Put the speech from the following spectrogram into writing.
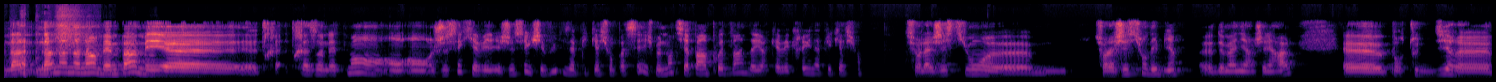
non, non, non, non, même pas. Mais euh, très, très, honnêtement, en, je sais qu'il y avait, je sais que j'ai vu des applications passer. Et je me demande s'il n'y a pas un poids de vin d'ailleurs qui avait créé une application sur la gestion sur la gestion des biens euh, de manière générale. Euh, pour tout dire, euh,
